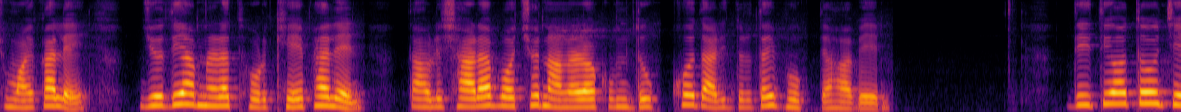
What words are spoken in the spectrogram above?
সময়কালে যদি আপনারা থোর খেয়ে ফেলেন, তাহলে সারা বছর নানা রকম দুঃখ, দারিদ্রতায় ভুগতে হবে। দ্বিতীয়ত, যে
